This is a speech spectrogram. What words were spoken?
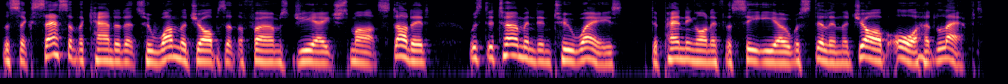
The success of the candidates who won the jobs at the firms GH Smart studied was determined in two ways, depending on if the CEO was still in the job or had left.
